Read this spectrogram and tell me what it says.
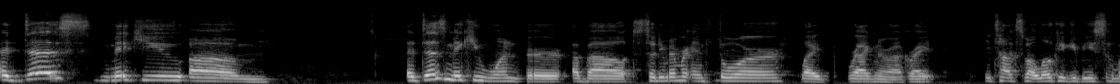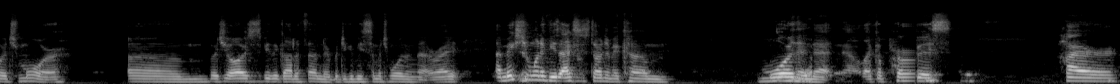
it does make you um it does make you wonder about so do you remember in Thor like Ragnarok, right? He talks about Loki could be so much more. Um, but you'll always just be the god of thunder, but you could be so much more than that, right? It makes you wonder if he's actually starting to become more than that now, like a purpose higher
